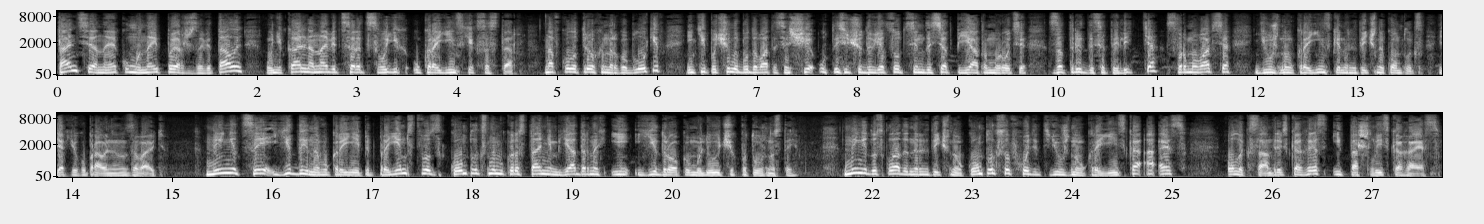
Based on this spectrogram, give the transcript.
Станція, на яку ми найперш завітали, унікальна навіть серед своїх українських сестер. Навколо трьох енергоблоків, які почали будуватися ще у 1975 році, за три десятиліття сформувався Южноукраїнський енергетичний комплекс, як його правильно називають. Нині це єдине в Україні підприємство з комплексним використанням ядерних і гідроакумулюючих потужностей. Нині до складу енергетичного комплексу входять Южноукраїнська АЕС, Олександрівська ГЕС і Ташлицька ГАЕС.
